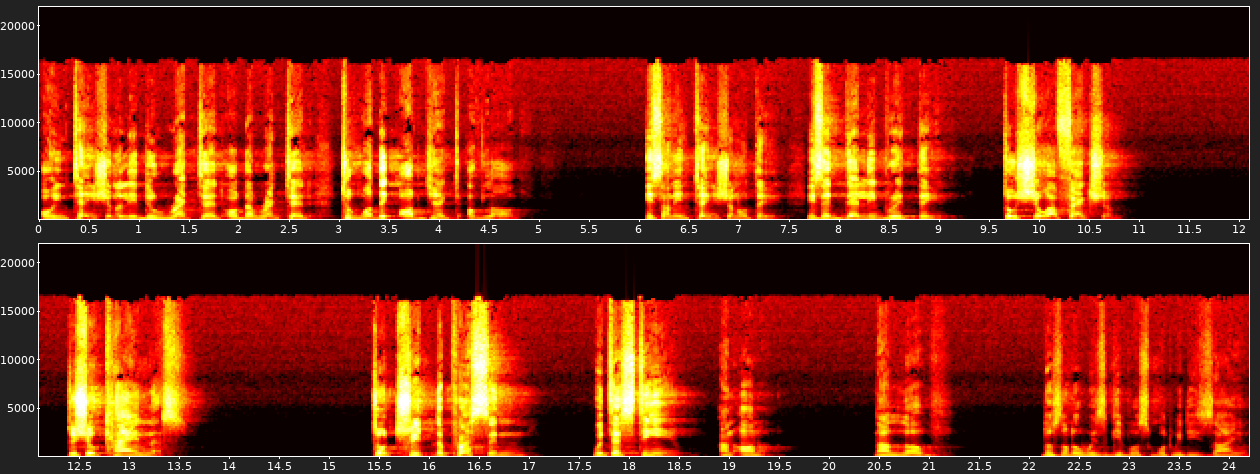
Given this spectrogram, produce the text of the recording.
or intentionally directed or directed toward the object of love. It's an intentional thing, it's a deliberate thing to show affection, to show kindness, to treat the person with esteem and honor. Now, love does not always give us what we desire,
